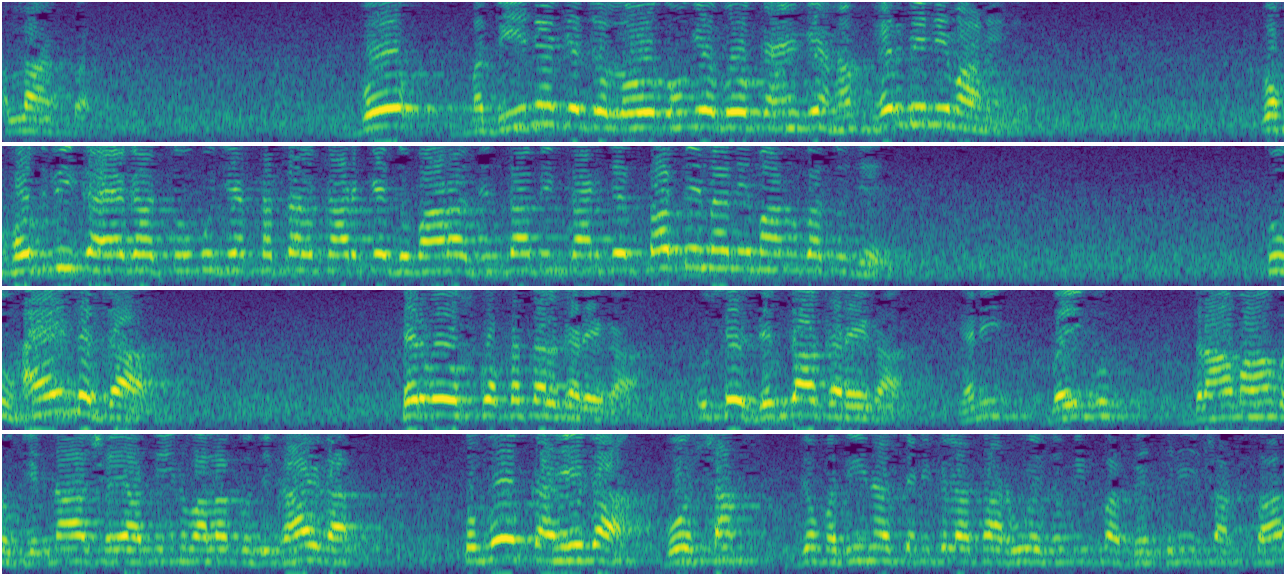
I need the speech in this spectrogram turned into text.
اللہ اکبر۔ وہ مدینے کے جو لوگ ہوں گے، وہ کہیں گے، ہم پھر بھی نہیں مانیں. گے وہ خود بھی کہے گا، تو مجھے قتل کر کے دوبارہ زندہ بھی کر دے، تب بھی میں نہیں مانوں گا تجھے۔ تو ہے دجال۔ پھر وہ اس کو قتل کرے گا، اسے زندہ کرے گا۔ یعنی وہی ڈرامہ، وہ جنا شیاتین والا کو دکھائے گا، تو وہ کہے گا، وہ شخص جو مدینہ سے نکلا تھا، روئے زمین پر بہترین شخص تھا،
